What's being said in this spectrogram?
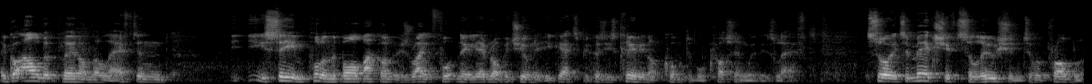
He got Albert playing on the left, and you see him pulling the ball back onto his right foot nearly every opportunity he gets because he's clearly not comfortable crossing with his left. So it's a makeshift solution to a problem.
